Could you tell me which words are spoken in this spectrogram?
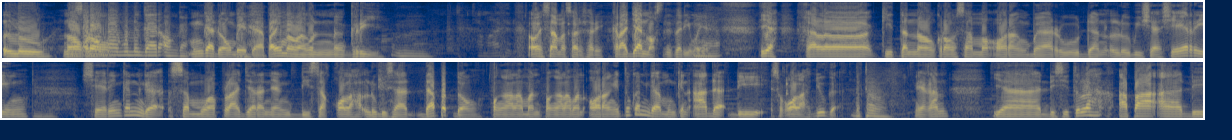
lu Bisa nongkrong membangun negara oh enggak? enggak dong beda, paling membangun negeri. Hmm, Oh sama sorry sorry, kerajaan maksudnya tadi maunya. iya. Kalau kita nongkrong sama orang baru dan lu bisa sharing, Hmm. Sharing kan nggak semua pelajaran yang di sekolah lu bisa dapat dong. Pengalaman-pengalaman orang itu kan nggak mungkin ada di sekolah juga, Betul. ya kan? Ya di situlah apa eh, di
